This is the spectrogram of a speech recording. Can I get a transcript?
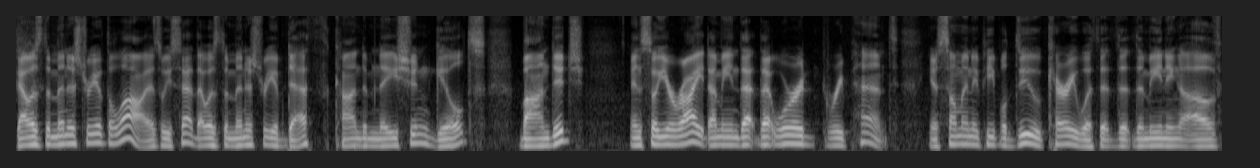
That was the ministry of the law, as we said. That was the ministry of death, condemnation, guilt, bondage. And so you're right. I mean that that word repent. You know, so many people do carry with it the, the meaning of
